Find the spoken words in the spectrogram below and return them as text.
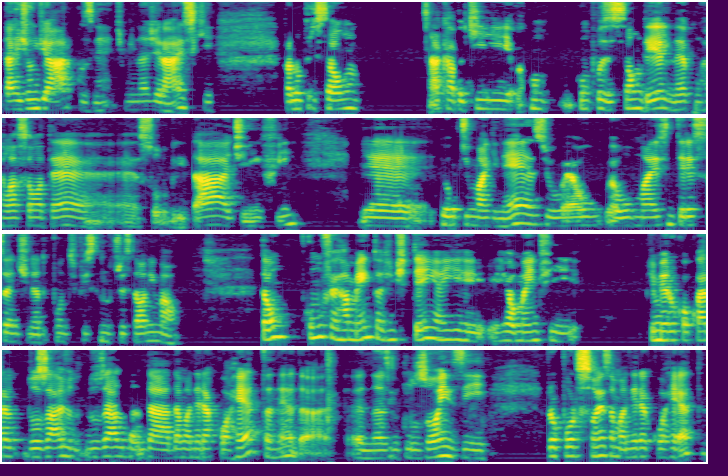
da região de Arcos, né, de Minas Gerais, que para nutrição acaba que a composição dele, né, com relação até é, solubilidade, enfim, é, de magnésio é o, é o mais interessante, né, do ponto de vista da nutrição animal. Então, como ferramenta, a gente tem aí realmente, primeiro, o calcário dosado, dosado da, da maneira correta, né, da, nas inclusões e proporções da maneira correta,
